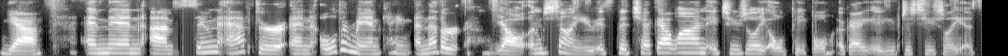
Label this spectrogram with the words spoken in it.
yeah. And then um, soon after, an older man came. Another, y'all, I'm just telling you, it's the checkout line. It's usually old people. Okay. It just usually is.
